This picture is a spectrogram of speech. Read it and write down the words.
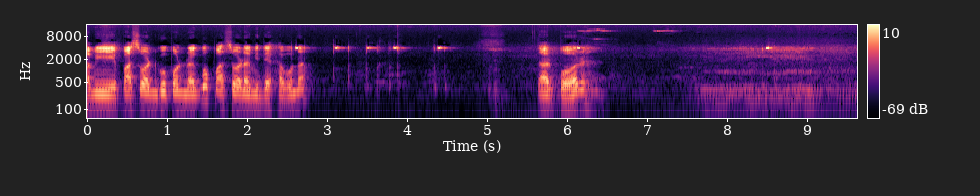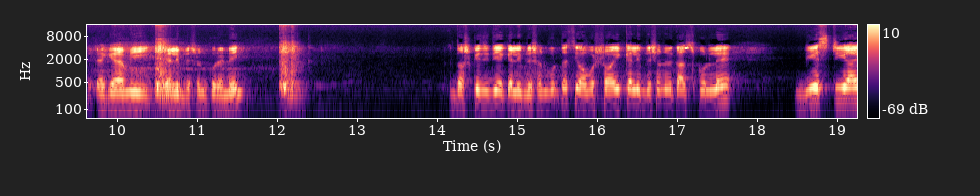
আমি পাসওয়ার্ড গোপন রাখব পাসওয়ার্ড আমি দেখাবো না। তারপর এটাকে আমি ক্যালিব্রেশন করে নেই। দশ কেজি দিয়ে ক্যালিব্রেশন করতেছি। অবশ্যই ক্যালিব্রেশনের কাজ করলে বিএসটিআই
